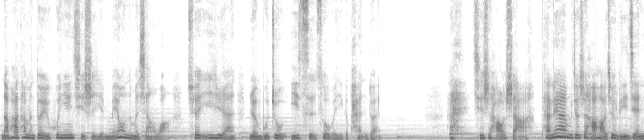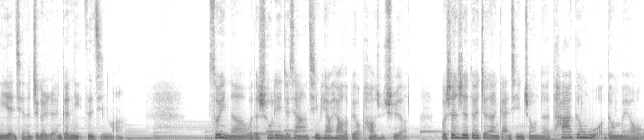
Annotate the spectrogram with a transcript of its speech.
哪怕他们对于婚姻其实也没有那么向往，却依然忍不住以此作为一个判断。哎，其实好傻，谈恋爱不就是好好去理解你眼前的这个人跟你自己吗？所以呢，我的初恋就这样轻飘飘的被我抛出去了。我甚至对这段感情中的他跟我都没有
